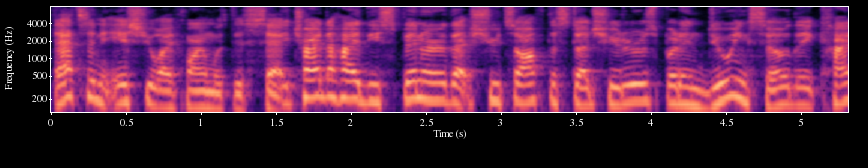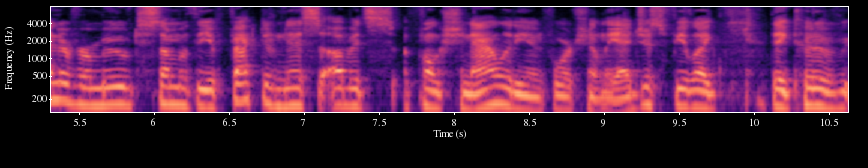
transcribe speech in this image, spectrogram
that's an issue I find with this set. They tried to hide the spinner that shoots off the stud shooters, but in doing so, they kind of removed some of the effectiveness of its functionality, unfortunately. I just feel like they could have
